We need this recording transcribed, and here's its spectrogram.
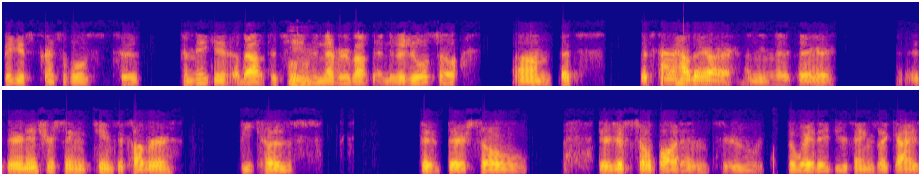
biggest principles to to make it about the team mm-hmm. and never about the individual. So um, that's that's kind of how they are. I mean, they're, they're they're an interesting team to cover because they're, they're so they're just so bought into the way they do things. Like guys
